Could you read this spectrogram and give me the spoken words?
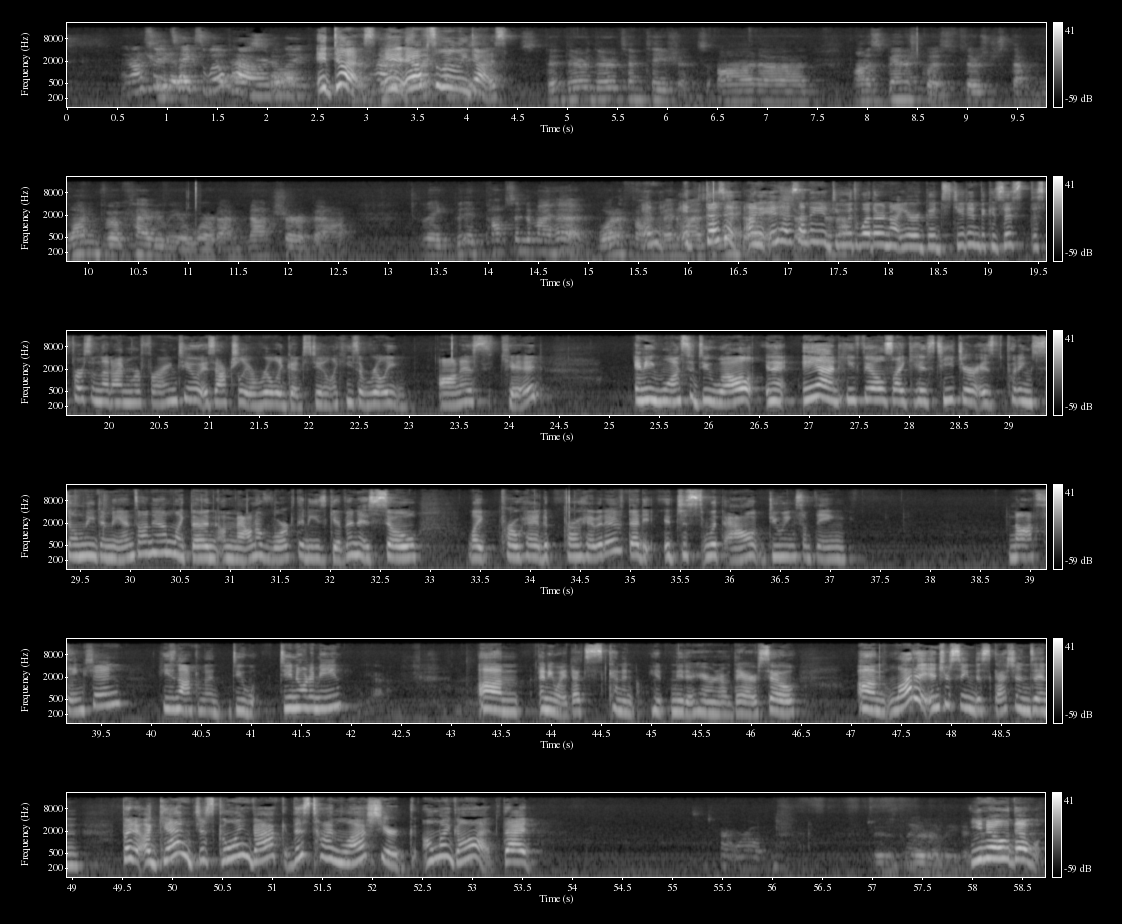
And honestly, it it like takes willpower to like. it does. It It is absolutely it? does. There, there, there are temptations on uh, on a Spanish quiz. There's just that one vocabulary word I'm not sure about. Like it pops into my head. What if I And minimize it doesn't. window I mean, it has set nothing to do with whether or not you're a good student because this this person that I'm referring to is actually a really good student. Like he's a really honest kid, and he wants to do well. And and he feels like his teacher is putting so many demands on him. Like the amount of work that he's given is so like prohib- prohibitive that it, it just without doing something not sanctioned, he's not gonna do. Do you know what I mean? Yeah. Um, anyway, that's kind of neither here nor there. So, um, a lot of interesting discussions, and but again, just going back this time last year, oh my God, that Different world. It is literally. you know that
